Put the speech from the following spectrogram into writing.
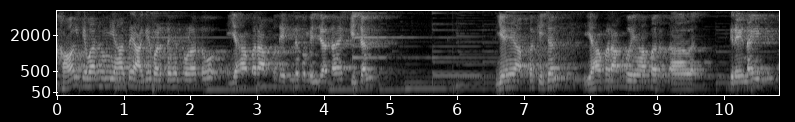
हॉल के बाद हम यहाँ से आगे बढ़ते हैं थोड़ा तो। यहाँ पर आपको देखने को मिल जाता है किचन ये है आपका किचन यहाँ पर आपको यहाँ पर ग्रेनाइट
